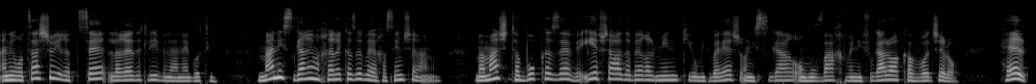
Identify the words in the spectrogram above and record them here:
אני רוצה שהוא ירצה לרדת לי ולענג אותי. מה נסגר עם החלק הזה ביחסים שלנו? ממש טאבו כזה, ואי אפשר לדבר על מין כי הוא מתבייש או נסגר או מובך ונפגע לו הכבוד שלו. הלפ!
